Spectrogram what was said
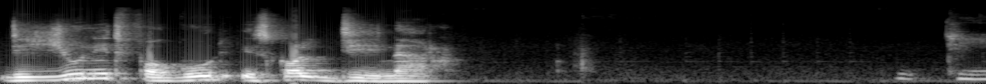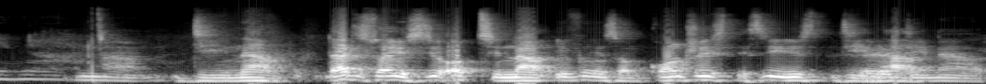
The unit for gold is called dinar. Dinar. No. Dinar. That is why you see up to now, even in some countries, they still use dinar. Dinar.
